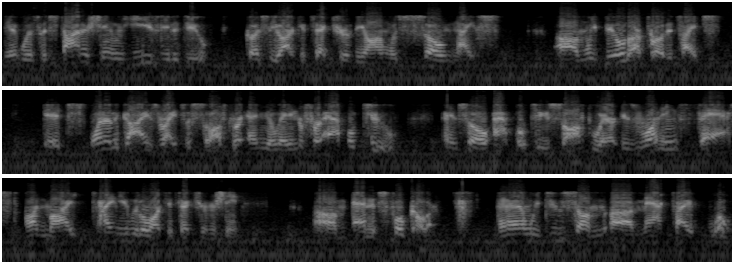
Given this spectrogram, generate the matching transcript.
It was astonishingly easy to do because the architecture of the ARM was so nice. Um, we build our prototypes. It's one of the guys writes a software emulator for Apple II, and so Apple II software is running fast on my tiny little architecture machine, um, and it's full color. And we do some uh, Mac type. What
